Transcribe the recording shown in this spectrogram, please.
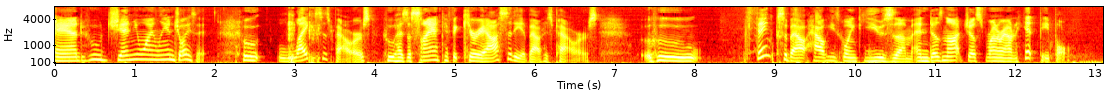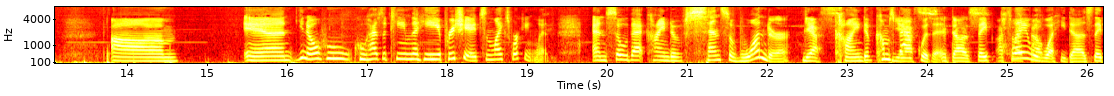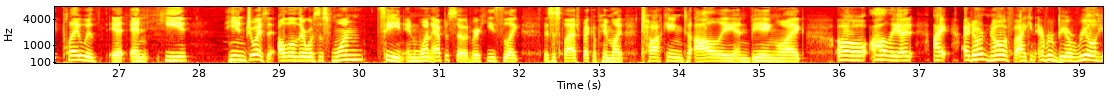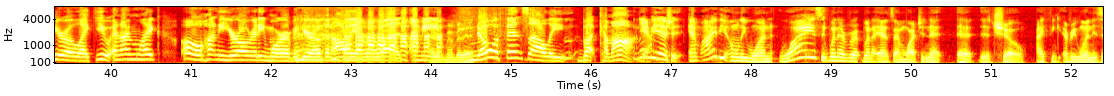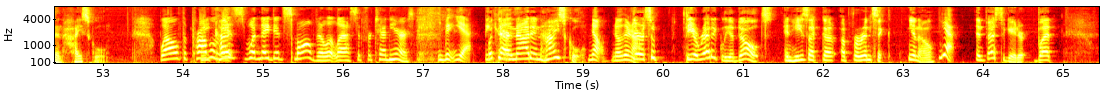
and who genuinely enjoys it, who likes his powers, who has a scientific curiosity about his powers, who thinks about how he's going to use them and does not just run around and hit people. Um, and you know who who has a team that he appreciates and likes working with, and so that kind of sense of wonder yes, kind of comes back with it. it does. They That's what play with what he does. They play with it, and he he enjoys it. Although there was this one scene in one episode where he's like, there's this flashback of him like talking to Ollie and being like, "Oh, Ollie, I I I don't know if I can ever be a real hero like you." And I'm like, "Oh, honey, you're already more of a hero than Ollie ever was." I mean, remember that. no offense, Ollie, but come on. Let me ask you: Am I the only one? Why is it whenever when I, as I'm watching that, that that show, I think everyone is in high school, Well, the problem because is, when they did Smallville, it lasted for ten years. but yeah, because but they're not in high school. No, no, they're not. They're so theoretically adults, and he's like a, a forensic, you know, Yeah. investigator. But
